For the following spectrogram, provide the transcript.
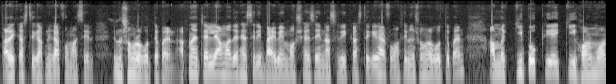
তাদের কাছ থেকে আপনি কার্পু মাছের রেণু সংগ্রহ করতে পারেন। আপনারা চাইলে আমাদের হ্যাসারি, বাই বাই মশা হ্যাসারি, নার্সারির কাছ থেকে কার্পু মাছের রেণু সংগ্রহ করতে পারেন। আমরা কী প্রক্রিয়ায় কী হরমোন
